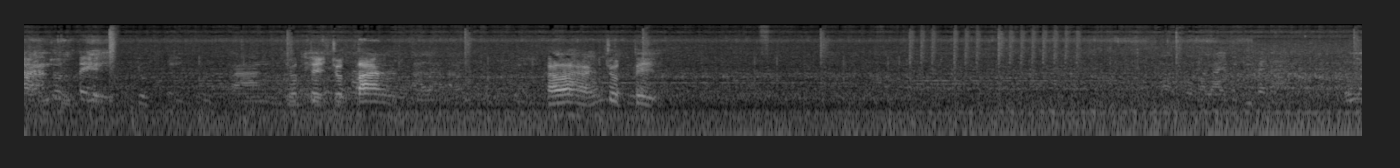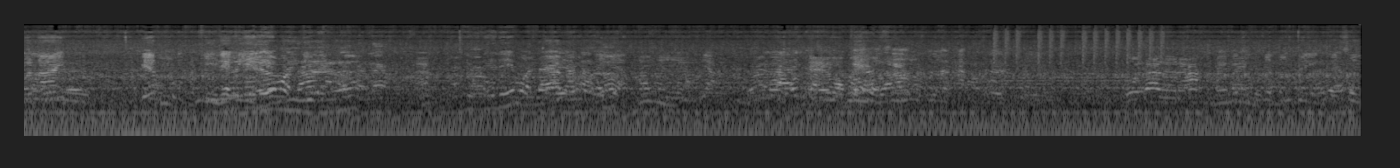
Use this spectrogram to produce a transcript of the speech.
หันต์จุติจุติจุดกลางจุติจุดตังอรหันต์อรหันต์จุติพวงมาลัยเมื่อกี้ไปไหมาลัยเก็บกี่เดือนนี้แล้วมันอยู่ในรถทีนี้หมดแล้วเนี่ยเข้ามาอยากได้ใจบอกไปหมดแล้ว นได้เลยนะไม่ไม่เดี๋ยวจะต้องไปซื้อ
